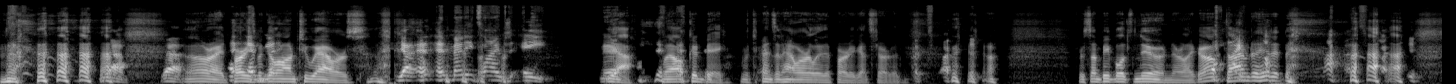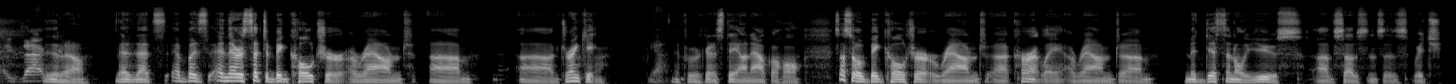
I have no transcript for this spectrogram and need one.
Yeah. Yeah. All right, party's and been ma- going on two hours. Yeah. And, and many times eight. Nic. yeah, well, it could be. It depends on how early the party got started. Right. You know? For some people, it's noon. They're like, oh, time to hit it. Right. Exactly. you know and that's but and there is such a big culture around um, uh, drinking Yeah. if we were going to stay on alcohol it's also a big culture around uh, currently around um, medicinal use of substances which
